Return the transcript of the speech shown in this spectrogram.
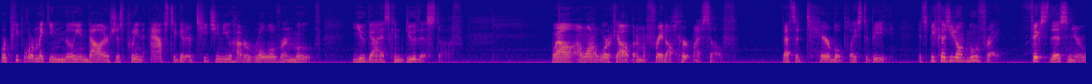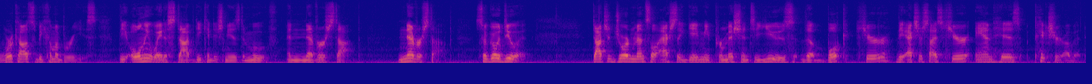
where people are making million dollars just putting apps together teaching you how to roll over and move. You guys can do this stuff. Well, I want to work out, but I'm afraid I'll hurt myself. That's a terrible place to be. It's because you don't move right. Fix this and your workouts will become a breeze. The only way to stop deconditioning is to move and never stop. Never stop. So go do it. Dr. Jordan Metzl actually gave me permission to use the book cure, the exercise cure, and his picture of it.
